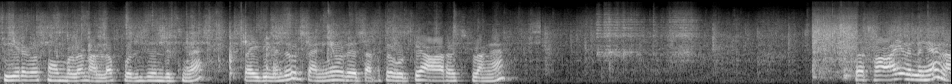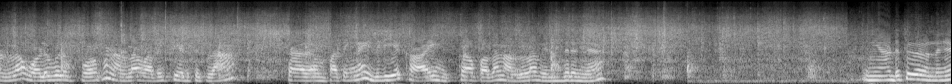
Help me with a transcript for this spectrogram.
சீரகம் சோம்பெல்லாம் நல்லா பொரிஞ்சு வந்துருச்சுங்க. இப்போ இது வந்து ஒரு தனியாக ஒரு தட்டத்தில் கொட்டி ஆற வச்சுக்கலாங்க. இப்போ காய் வந்துங்க நல்லா வலுவலு போக நல்லா வதக்கி எடுத்துக்கலாம். பார்த்திங்கன்னா பார்த்தீங்கன்னா இதுலேயே காய் முக்காப்பாக தான் நல்லா வெந்துருங்க. இனி அடுத்தது வந்துங்க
